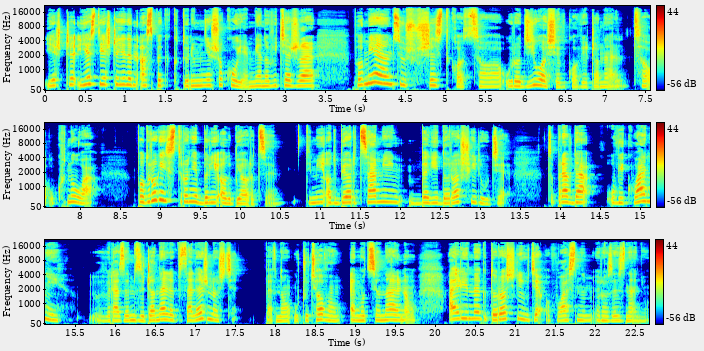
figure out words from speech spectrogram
jeszcze, jest jeszcze jeden aspekt, który mnie szokuje, mianowicie, że Pomijając już wszystko, co urodziło się w głowie Janelle, co uknęła, po drugiej stronie byli odbiorcy. Tymi odbiorcami byli dorośli ludzie, co prawda uwikłani razem z Janelle w zależność pewną uczuciową, emocjonalną, ale jednak dorośli ludzie o własnym rozeznaniu.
